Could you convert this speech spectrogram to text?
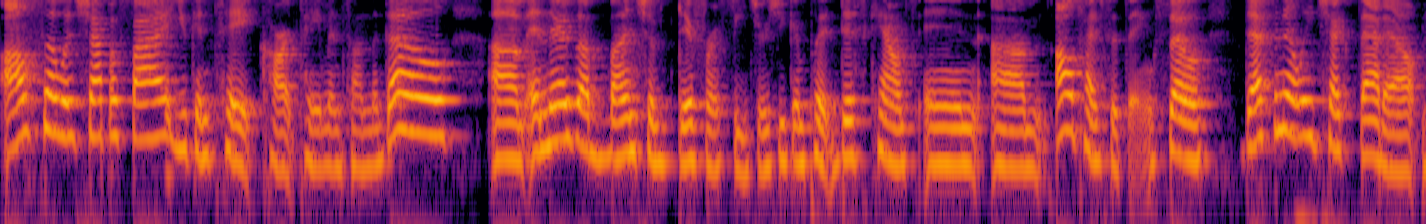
Also, with Shopify, you can take card payments on the go, um, and there's a bunch of different features. You can put discounts in um, all types of things. So, definitely check that out.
